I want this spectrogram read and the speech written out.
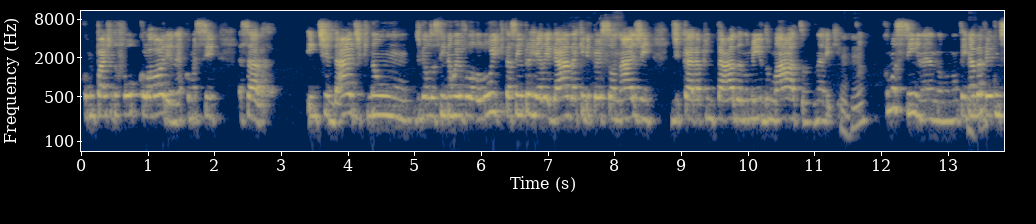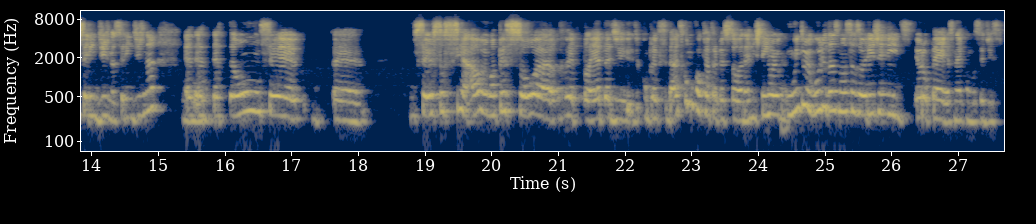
como parte do folclore, né? Como esse, essa entidade que não, digamos assim, não evolui, que está sempre relegada àquele personagem de cara pintada no meio do mato, né? Que, uhum como assim, né? Não, não tem nada a ver com ser indígena. Ser indígena é, é, uhum. é, é tão ser é, um ser social e uma pessoa repleta de, de, complexidades como qualquer outra pessoa, né? A gente tem or muito orgulho das nossas origens europeias, né? Como você disse,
